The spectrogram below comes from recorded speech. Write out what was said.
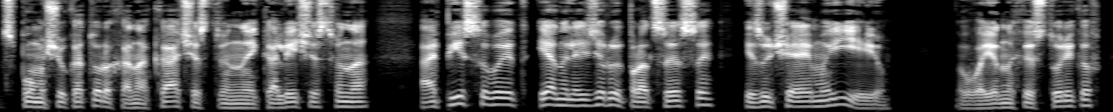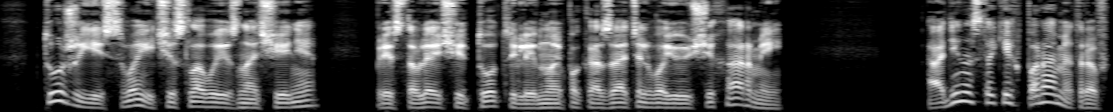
с помощью которых она качественно и количественно описывает и анализирует процессы, изучаемые ею. У военных историков тоже есть свои числовые значения, представляющие тот или иной показатель воюющих армий. Один из таких параметров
